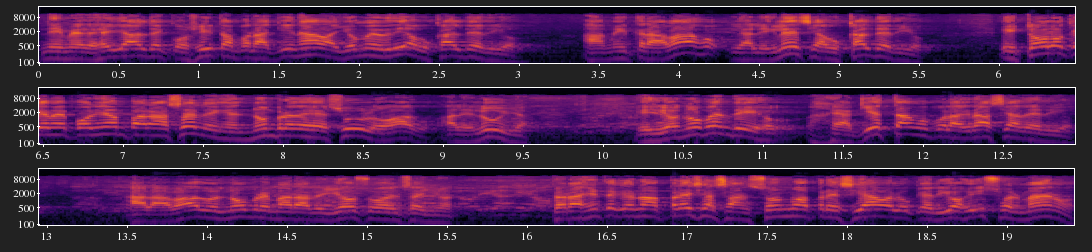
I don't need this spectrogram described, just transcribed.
ni me dejé llevar de cositas por aquí, nada. Yo me di a buscar de Dios, a mi trabajo y a la iglesia a buscar de Dios. Y todo lo que me ponían para hacer, en el nombre de Jesús lo hago. Aleluya. Y Dios nos bendijo. Aquí estamos por la gracia de Dios. Alabado el nombre maravilloso del Señor. Pero hay gente que no aprecia. Sansón no apreciaba lo que Dios hizo, hermano.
